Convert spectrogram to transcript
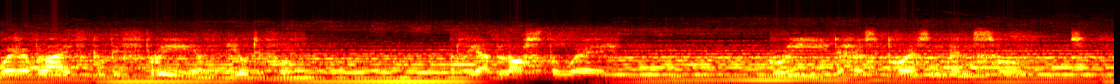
way of life can be free and beautiful, but we have lost the way. Greed has poisoned men's souls.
